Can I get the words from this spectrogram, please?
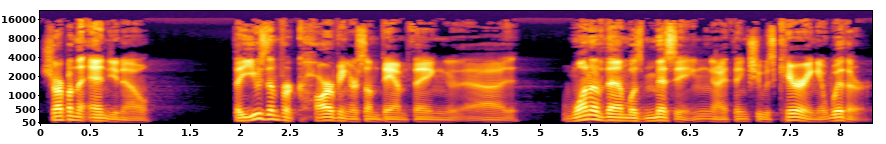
sharp on the end, you know. They use them for carving or some damn thing. Uh, one of them was missing. I think she was carrying it with her.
